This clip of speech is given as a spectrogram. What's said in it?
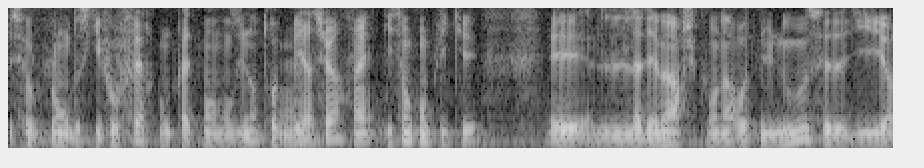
et sur le plan de ce qu'il faut faire concrètement dans une entreprise, Bien sûr, qui sont compliqués. Et la démarche qu'on a retenue nous, c'est de dire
